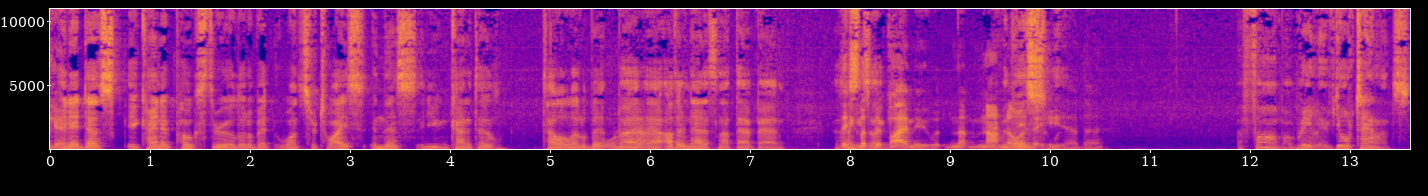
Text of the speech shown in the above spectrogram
American. and it does it kind of pokes through a little bit once or twice in this, and you can kind of tell tell a little bit. But uh, other than that, it's not that bad. I they slipped like, it by me with not, not with knowing this- that he had that. A farmer, really, of your talents.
